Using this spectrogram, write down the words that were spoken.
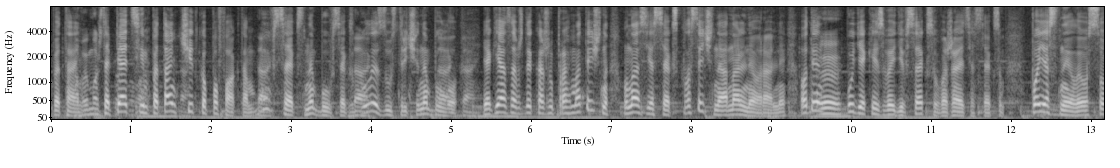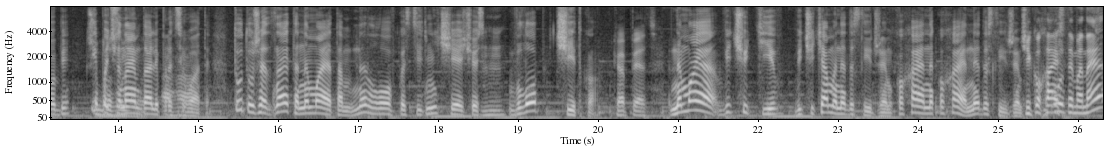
питань. а ви можете Це 5-7 пропонувати. питань Так. чітко по фактам. Так. Був секс, не був секс, Так. були зустрічі, не було. Так, так. Як я завжди кажу прагматично, у нас є секс класичний, анальний, оральний. Один Мгм. будь-який з видів сексу вважається сексом. Пояснили особі і починаємо далі Ага. працювати. Тут уже, знаєте, немає там неловкості, нічого щось. Мгм. В лоб чітко. Капець. Немає відчуттів, відчуття ми не досліджуємо. Кохає, не кохає, не досліджуємо. Чи кохаєш ти мене?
